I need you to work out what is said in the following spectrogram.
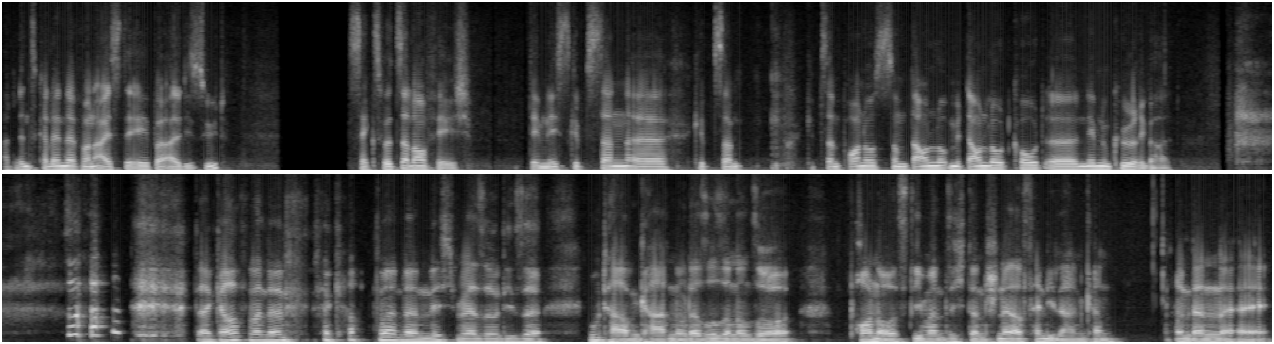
Adventskalender von Eis.de bei Aldi Süd. Sex wird salonfähig. Demnächst gibt es dann, äh, gibt's dann, gibt's dann Pornos zum Download mit Download-Code äh, neben dem Kühlregal. da kauft man dann, da kauft man dann nicht mehr so diese Guthabenkarten oder so, sondern so Pornos, die man sich dann schnell aufs Handy laden kann. Und dann äh,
